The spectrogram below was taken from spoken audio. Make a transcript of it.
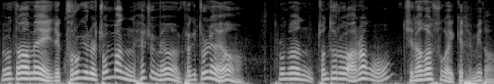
그 다음에 이제 구르기를 좀만 해주면 벽이 뚫려요. 그러면 전투를 안 하고 지나갈 수가 있게 됩니다.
